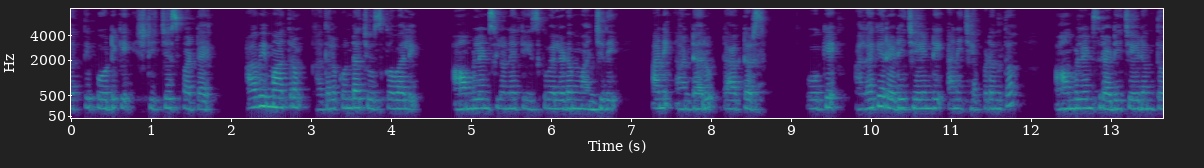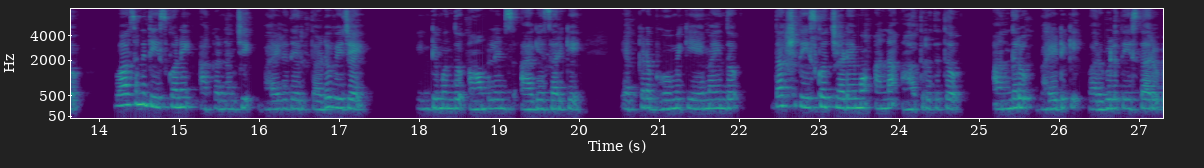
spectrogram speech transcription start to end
కత్తిపోటికి స్టిచ్చెస్ పడ్డాయి అవి మాత్రం కదలకుండా చూసుకోవాలి. అంబులెన్స్లోనే తీసుకువెళ్ళడం మంచిది అని అంటారు డాక్టర్స్. ఓకే అలాగే రెడీ చేయండి అని చెప్పడంతో అంబులెన్స్ రెడీ చేయడంతో వాసుని తీసుకొని అక్కడి నుంచి బయలుదేరుతాడు విజయ్. ఇంటి ముందు అంబులెన్స్ ఆగేసరికి ఎక్కడ భూమికి ఏమైందో దక్ష తీసుకొచ్చాడేమో అన్న ఆతృతతో అందరూ బయటికి పరుగులు తీస్తారు.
